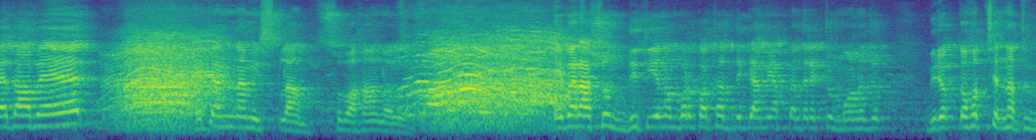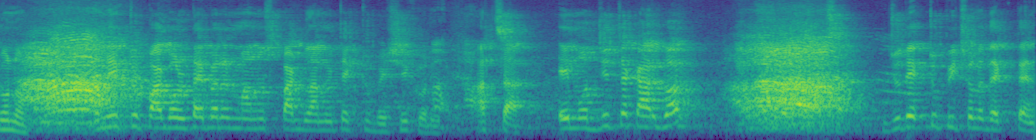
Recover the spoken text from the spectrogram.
ভেদাভেদ এটার নাম ইসলাম সুবাহান এবার আসুন দ্বিতীয় নম্বর কথার দিকে আমি আপনাদের একটু মনোযোগ বিরক্ত হচ্ছেন না তো কোনো? আমি একটু পাগল টাইপের মানুষ পাগলামিটা একটু বেশি করি। আচ্ছা এই মসজিদটা কার ঘর? আচ্ছা, যদি একটু পিছনে দেখতেন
